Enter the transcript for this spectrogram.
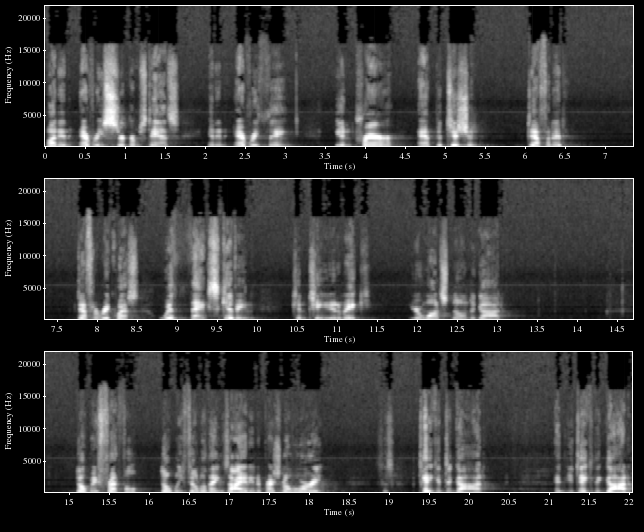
but in every circumstance and in everything, in prayer and petition, definite, definite requests with thanksgiving, continue to make your wants known to God. Don't be fretful. Don't be filled with anxiety and depression. Don't worry. Says, take it to God. And you take it to God,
